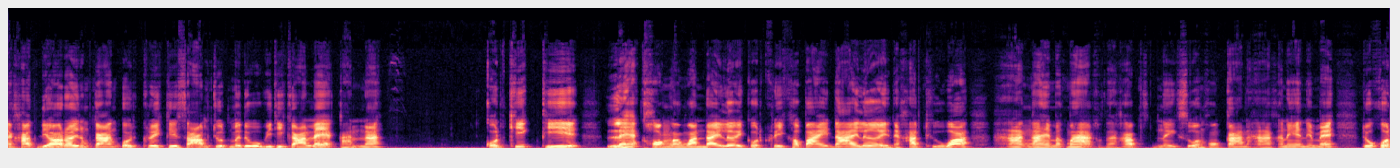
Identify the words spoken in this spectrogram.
นะครับ เดี๋ยวเราจะทำการกดคลิกที่ 3 จุดมาดูวิธีการแลกกันนะ กดคลิกที่แลกของรางวัลได้เลย กดคลิกเข้าไปได้เลยนะครับ ถือว่าหาง่ายมากๆนะครับ ในส่วนของการหาคะแนนเห็นไหมทุกคน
